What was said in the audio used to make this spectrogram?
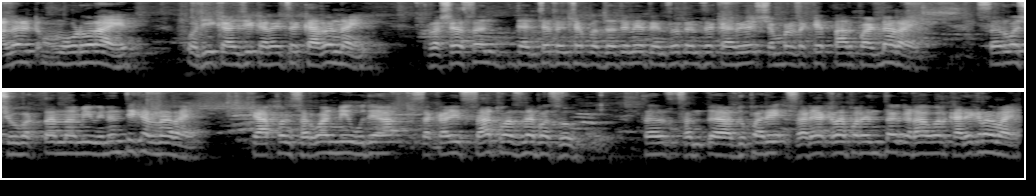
अलर्ट मोडवर आहेत. कोणी काळजी करायचं कारण नाही. प्रशासन त्यांच्या त्यांच्या पद्धतीने त्यांचं त्यांचं कार्य शंभर टक्के पार पाडणार आहे. सर्व शिवभक्तांना मी विनंती करणार आहे की आपण सर्वांनी उद्या सकाळी सात वाजल्यापासून तर सं दुपारी साडे अकरापर्यंत गडावर कार्यक्रम आहे.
